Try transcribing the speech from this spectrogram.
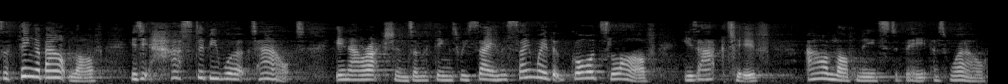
the thing about love is it has to be worked out in our actions and the things we say. In the same way that God's love is active, our love needs to be as well.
